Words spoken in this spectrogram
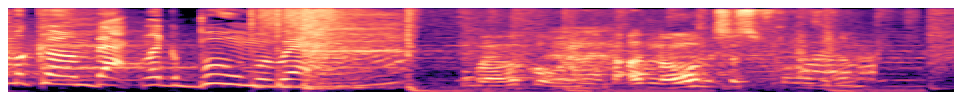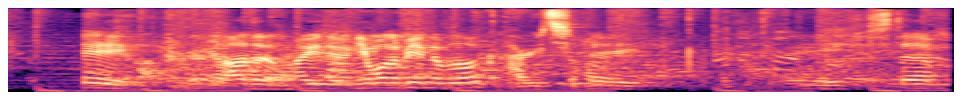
I'ma come back like a boomerang. Where we're going? I don't know, it's just falls in. Hey, Adam, how you doing? You want to be in the vlog? Hey. Hey, just um.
